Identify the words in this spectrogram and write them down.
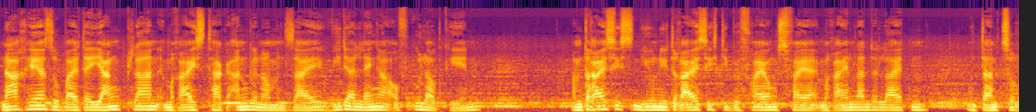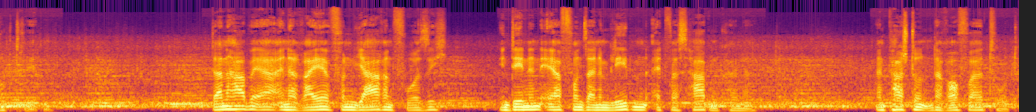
nachher, sobald der Young-Plan im Reichstag angenommen sei, wieder länger auf Urlaub gehen, am 30. Juni 30 die Befreiungsfeier im Rheinlande leiten und dann zurücktreten. Dann habe er eine Reihe von Jahren vor sich, in denen er von seinem Leben etwas haben könne. Ein paar Stunden darauf war er tot.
